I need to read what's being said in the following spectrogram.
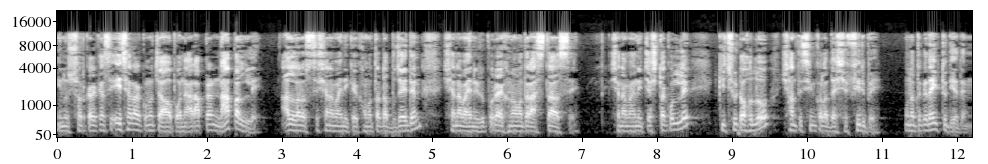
ইউনুস সরকারের কাছে এছাড়া আর কোনো চাওয়া পাওয়া। আর আপনারা না পারলে আল্লাহর হস্তে সেনাবাহিনীকে ক্ষমতাটা বুঝাই দেন। সেনাবাহিনীর উপরে এখনও আমাদের আস্থা আছে। সেনাবাহিনী চেষ্টা করলে কিছুটা হলেও শান্তি শৃঙ্খলা দেশে ফিরবে। ওনাদেরকে দায়িত্ব দিয়ে দেন।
